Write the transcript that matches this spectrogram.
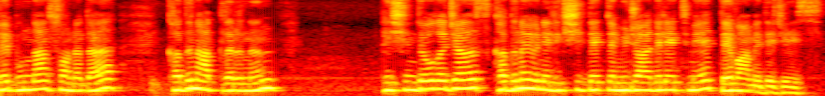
ve bundan sonra da kadın haklarının peşinde olacağız. Kadına yönelik şiddetle mücadele etmeye devam edeceğiz.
